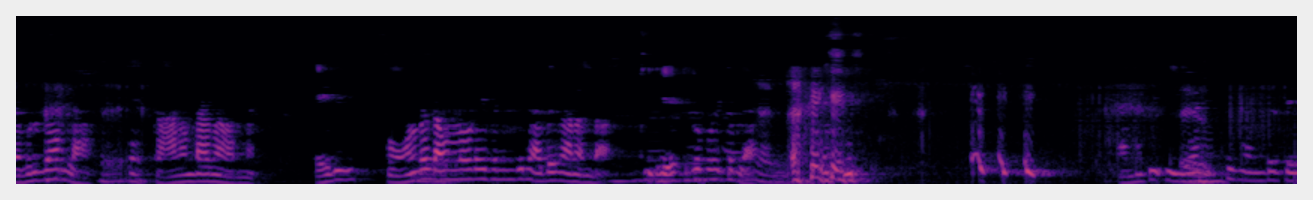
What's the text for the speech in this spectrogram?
ഡബിൾ ബാറില്ല കാണണ്ടെന്നാ പറഞ്ഞത് ഏത് ഫോണിൽ ഡൗൺലോഡ് ചെയ്തിട്ടുണ്ടെങ്കിൽ അത് കാണണ്ട. തിയേറ്ററിൽ പോയിട്ടില്ല. എന്നിട്ട് ഇവർക്ക് കണ്ടിട്ട്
